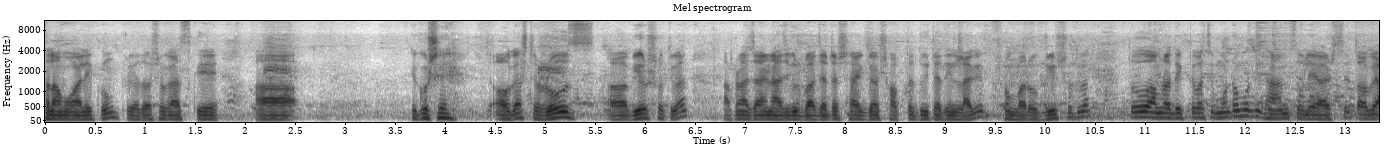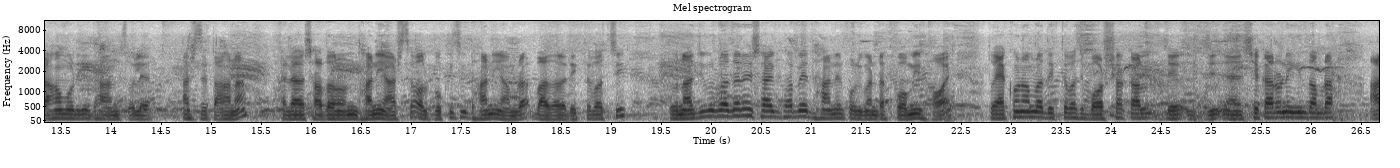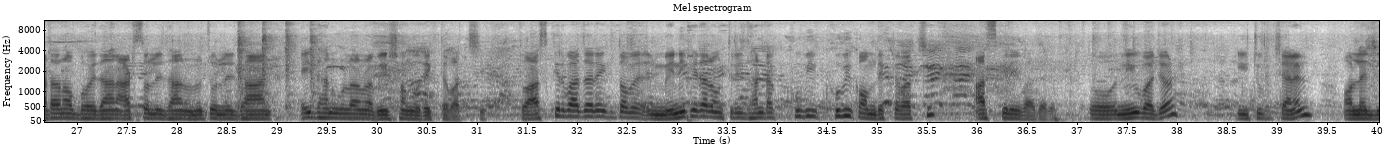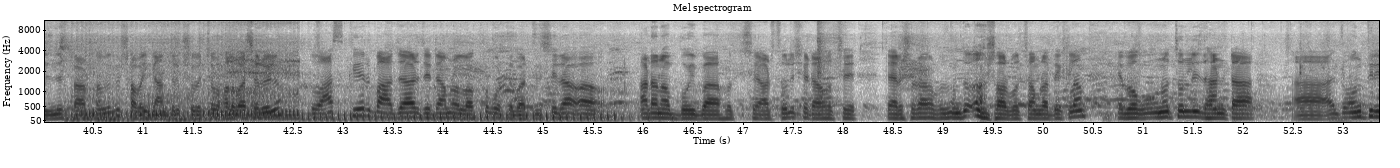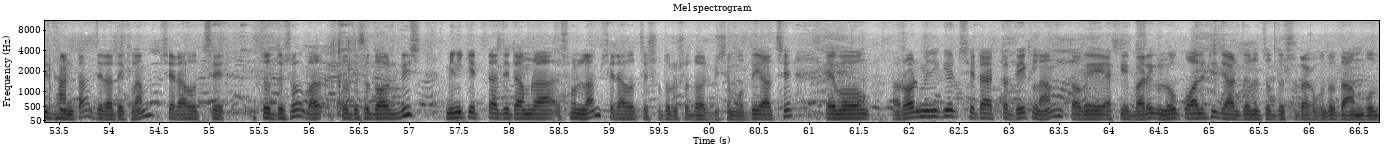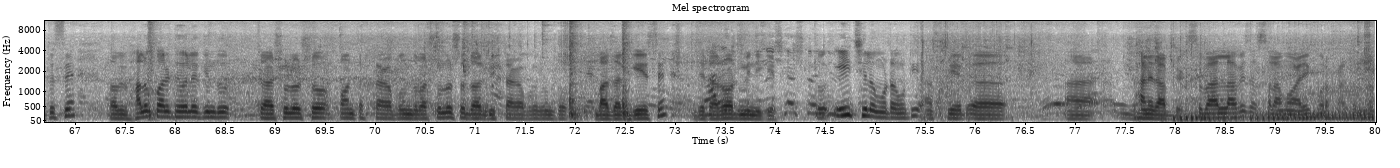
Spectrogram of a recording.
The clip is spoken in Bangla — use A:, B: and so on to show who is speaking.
A: আসসালামু আলাইকুম। প্রিয় দর্শক আজকে একুশে অগাস্ট রোজ বৃহস্পতিবার আপনারা জানেন আজপুর বাজারটা স্বাভাবিকভাবে সপ্তাহে দুইটা দিন লাগে, সোমবার ও বৃহস্পতিবার। তো আমরা দেখতে পাচ্ছি মোটামুটি ধান চলে আসছে, তবে আহামরি যে ধান চলে আসছে তা না। এটা সাধারণ ধানই আসছে, অল্প কিছু ধানই আমরা বাজারে দেখতে পাচ্ছি। তো নাজিপুর বাজারে স্বাভাবিকভাবে ধানের পরিমাণটা কমই হয়। তো এখন আমরা দেখতে পাচ্ছি বর্ষাকাল যে- সে কারণে কিন্তু আমরা আটানব্বই ধান, আটচল্লিশ ধান, উনচল্লিশ ধান, এই ধানগুলো আমরা সঙ্গ দেখতে পাচ্ছি। তো আজকের বাজারে তবে মিনিকেট আর উনত্রিশ ধানটা খুবই খুবই কম দেখতে পাচ্ছি। আজকের এই বাজারে। তো new bazaar YouTube channel, online business platform সবাইকে আন্তরিক শুভেচ্ছা ভালোবাসা রইল। তো আজকের বাজার যেটা আমরা লক্ষ্য করতে পারছি, সেটা আটানব্বই বা হচ্ছে আটচল্লিশ, সেটা হচ্ছে তেরোশো টাকা পর্যন্ত সর্বোচ্চ আমরা দেখলাম এবং উনচল্লিশ ধানটা উনত্রিশ ধানটা যেটা দেখলাম, সেটা হচ্ছে চোদ্দোশো বা চোদ্দোশো দশ বিশ। মিনিকেটটা যেটা আমরা শুনলাম, সেটা হচ্ছে সতেরোশো দশ বিশের মধ্যেই আছে। এবং রড মিনিকেট সেটা একটা দেখলাম, তবে একেবারে লো কোয়ালিটি যার জন্য চোদ্দোশো টাকা পর্যন্ত দাম বলতেছে। তবে ভালো কোয়ালিটি হলে কিন্তু ষোলোশো পঞ্চাশ টাকা পর্যন্ত বা ষোলোশো দশ বিশ টাকা পর্যন্ত বাজার গিয়েছে, যেটা রড মিনিকেট। তো এই ছিল মোটামুটি আজকের ধানের আপডেট সুবাহ আল্লাহ হাফিজ। আসসালামু আলাইকুম রহমতুল্লাহ।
